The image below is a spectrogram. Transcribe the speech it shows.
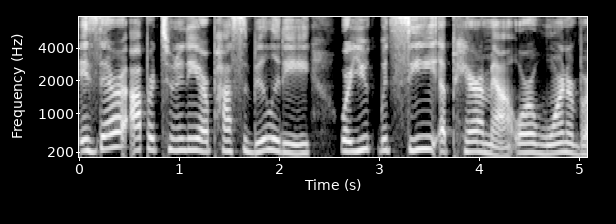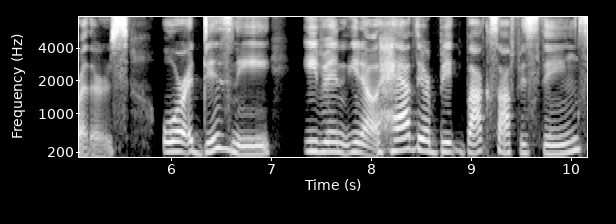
Is there an opportunity or possibility where you would see a Paramount or a Warner Brothers or a Disney even, you know, have their big box office things,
